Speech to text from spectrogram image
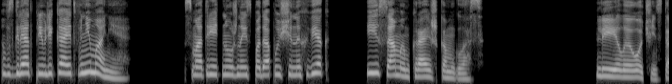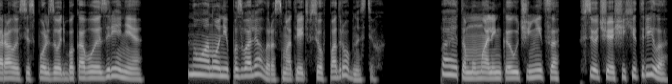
Взгляд привлекает внимание. Смотреть нужно из-под опущенных век и самым краешком глаз. Лейла очень старалась использовать боковое зрение, но оно не позволяло рассмотреть все в подробностях. Поэтому маленькая ученица все чаще хитрила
